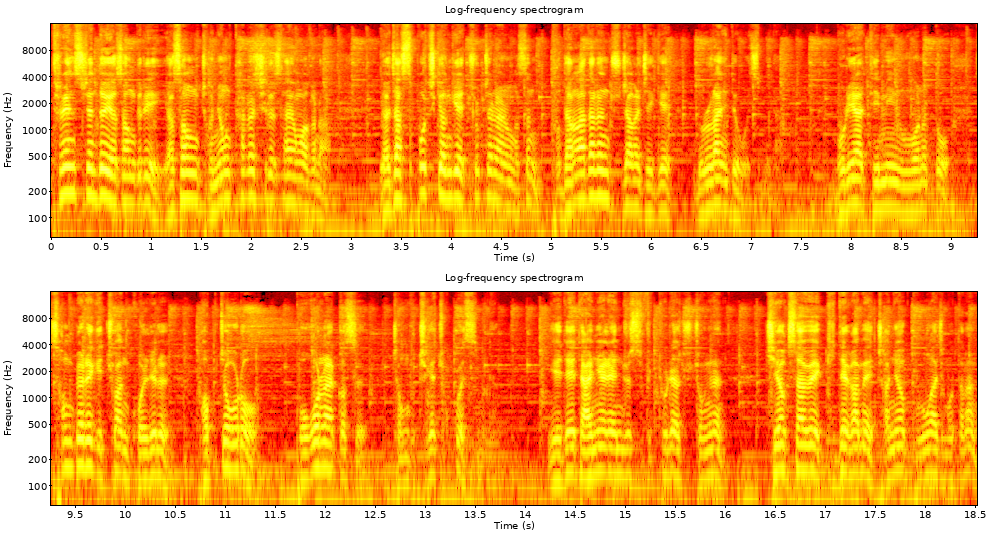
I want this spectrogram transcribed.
트랜스젠더 여성들이 여성 전용 탈의실을 사용하거나 여자 스포츠 경기에 출전하는 것은 부당하다는 주장을 제기해 논란이 되고 있습니다. 모이라 디밍 의원은 또 성별에 기초한 권리를 법적으로 복원할 것을 정부 측에 촉구했습니다. 이에 대해 다니엘 앤드루스 빅토리아 주총리는 지역사회 기대감에 전혀 부응하지 못하는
